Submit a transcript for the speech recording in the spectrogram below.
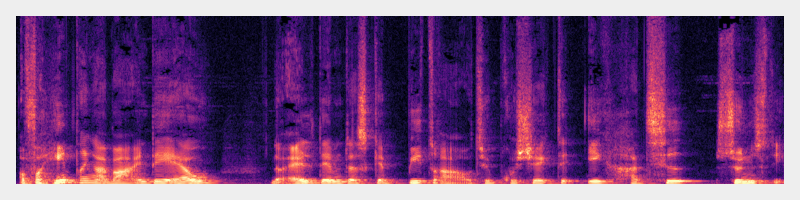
Og forhindringer af vejen, det er jo Når alle dem, der skal bidrage til projektet, ikke har tid, synes de,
